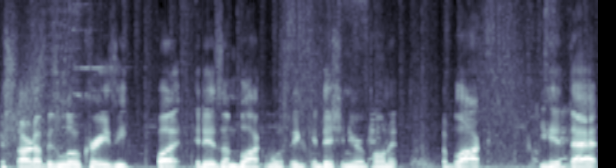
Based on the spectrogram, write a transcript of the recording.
The startup is a little crazy, but it is unblockable. So you condition your opponent to block. You hit that.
